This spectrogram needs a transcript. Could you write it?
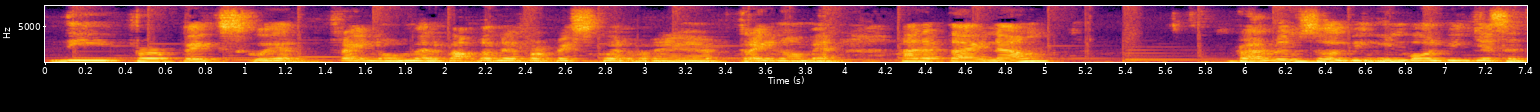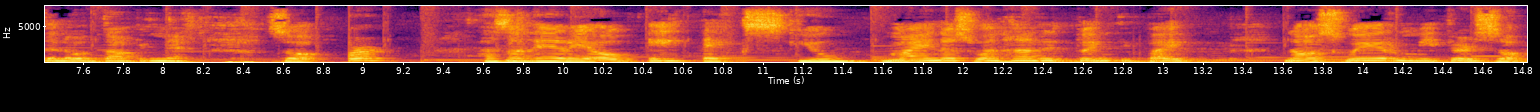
the perfect square trinomial. Factor ng perfect square trinomial. Hanap tayo ng problem solving involving dyan sa dalawang topic na So, has an area of 8x cubed minus 125 now square meters. So,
